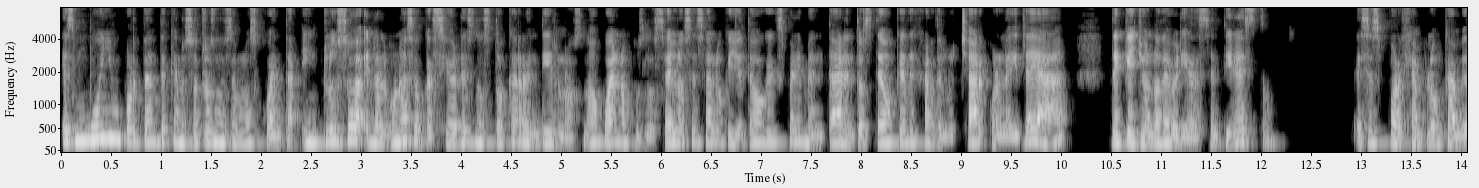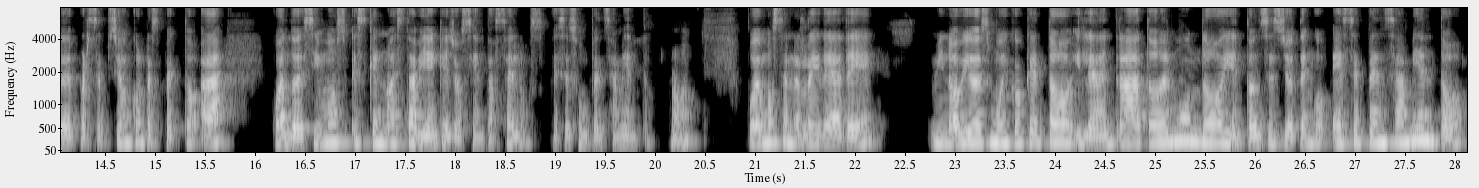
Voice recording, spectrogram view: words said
Es muy importante que nosotros nos demos cuenta. Incluso en algunas ocasiones nos toca rendirnos, ¿no? Bueno, pues los celos es algo que yo tengo que experimentar, entonces tengo que dejar de luchar con la idea de que yo no debería de sentir esto. Ese es, por ejemplo, un cambio de percepción con respecto a cuando decimos es que no está bien que yo sienta celos. Ese es un pensamiento, ¿no? Podemos tener la idea de mi novio es muy coqueto y le da entrada a todo el mundo y entonces yo tengo ese pensamiento,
